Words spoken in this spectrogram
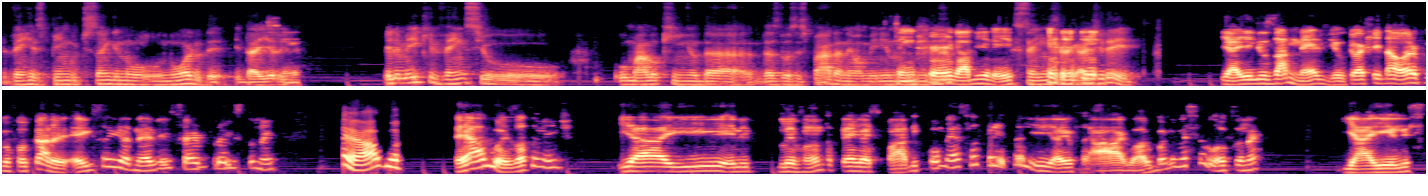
vem respingo de sangue no, no olho dele. E daí ele, ele meio que vence o, o maluquinho da, das duas espadas, né? O menino Sem enxergar direito. sem enxergar direito. E aí ele usa a neve, o que eu achei da hora, porque eu falo, cara, é isso aí, a neve serve pra isso também. É água. É água, exatamente. E aí ele levanta, pega a espada e começa a treta ali. Aí eu falei, ah, agora o bagulho vai ser louco, né? E aí eles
